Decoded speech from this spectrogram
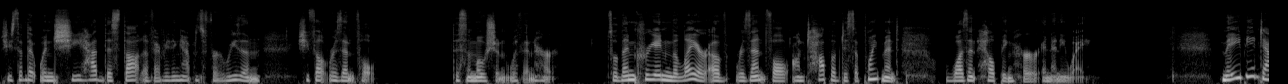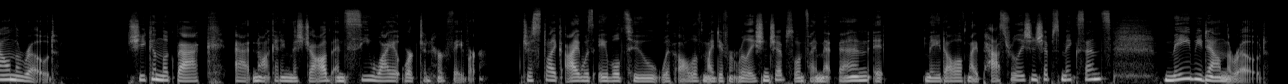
She said that when she had this thought of everything happens for a reason, she felt resentful, this emotion within her. So then creating the layer of resentful on top of disappointment wasn't helping her in any way. Maybe down the road, she can look back at not getting this job and see why it worked in her favor. Just like I was able to with all of my different relationships once I met Ben, it made all of my past relationships make sense. Maybe down the road,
